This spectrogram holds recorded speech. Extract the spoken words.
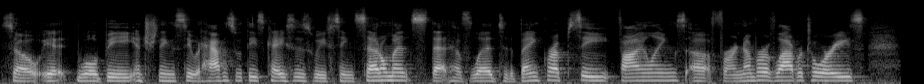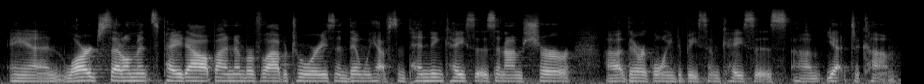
So it will be interesting to see what happens with these cases. We've seen settlements that have led to the bankruptcy filings uh, for a number of laboratories and large settlements paid out by a number of laboratories. And then we have some pending cases, and I'm sure uh, there are going to be some cases um, yet to come.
